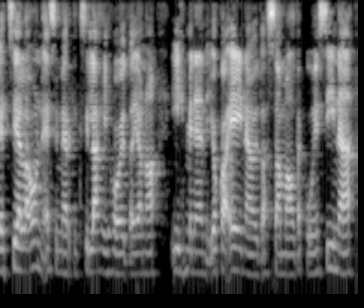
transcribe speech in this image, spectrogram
että siellä on esimerkiksi lähihoitajana ihminen, joka ei näytä samalta kuin sinä,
